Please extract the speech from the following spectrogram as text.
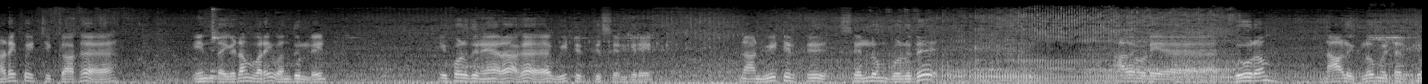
நடைப்பயிற்சிக்காக இந்த இடம் வரை வந்துள்ளேன். இப்பொழுது நேராக வீட்டிற்கு செல்கிறேன். நான் வீட்டிற்கு செல்லும் பொழுது அதனுடைய தூரம் நாலு கிலோமீட்டருக்கு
